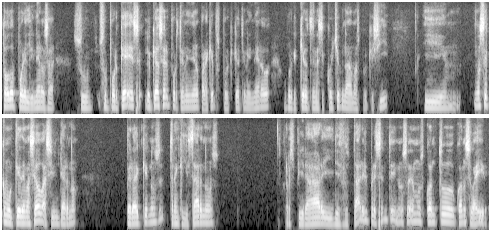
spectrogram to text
todo por el dinero, o sea, su, su por qué es, lo quiero hacer por tener dinero, ¿para qué? Pues porque quiero tener dinero, o porque quiero tener ese coche, nada más porque sí, y no sé, como que demasiado vacío interno, pero hay que no tranquilizarnos, respirar y disfrutar el presente. No sabemos cuánto, cuándo se va a ir.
